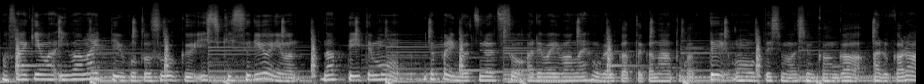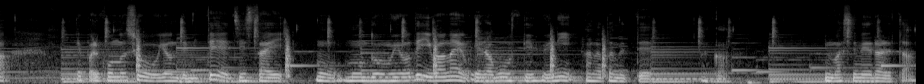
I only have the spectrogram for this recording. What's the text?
まあ、最近は言わないっていうことをすごく意識するようにはなっていてもやっぱり後々そうあれは言わない方が良かったかなとかって思ってしまう瞬間があるからやっぱりこの章を読んでみて実際もう問答無用で言わないを選ぼうっていうふうに改めてなんか戒められたっ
